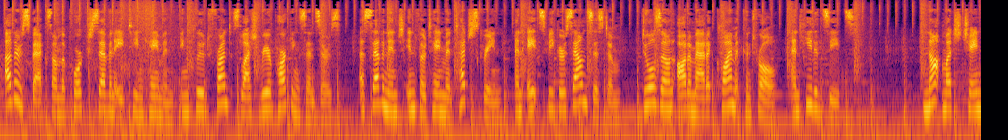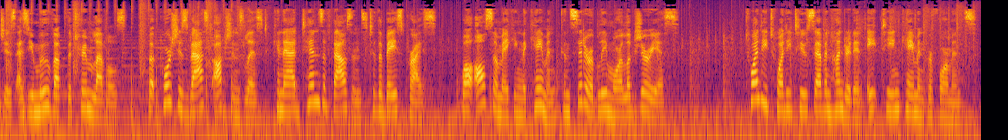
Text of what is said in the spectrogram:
Other specs on the Porsche 718 Cayman include front-slash-rear parking sensors, a 7-inch infotainment touchscreen, an 8-speaker sound system, dual-zone automatic climate control, and heated seats. Not much changes as you move up the trim levels, but Porsche's vast options list can add tens of thousands to the base price, while also making the Cayman considerably more luxurious. 2022 718 Cayman Performance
